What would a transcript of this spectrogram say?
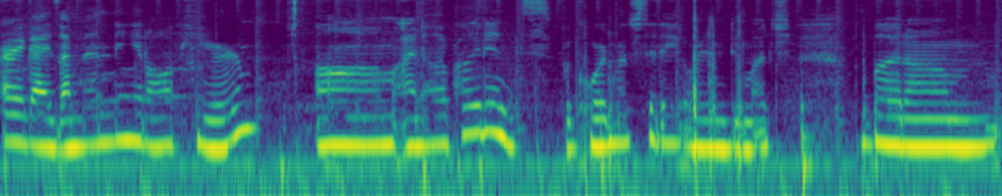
all right guys i'm ending it off here. Um i know i probably didn't record much today or didn't do much but um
